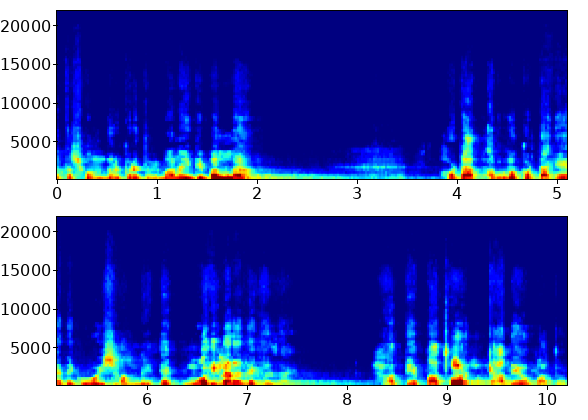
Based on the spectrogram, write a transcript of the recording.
এত সুন্দর করে তুমি বানাইতে পারলা। হঠাৎ আবু বকর তাকাইয়া দেখো ওই সামনে এক মহিলারা দেখা যায়। হাতে পাথর কাঁধেও পাথর।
